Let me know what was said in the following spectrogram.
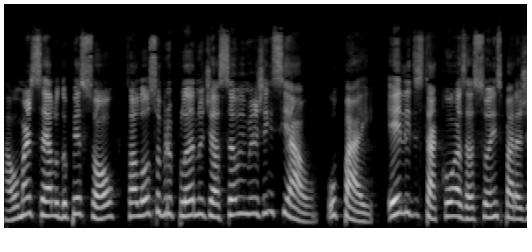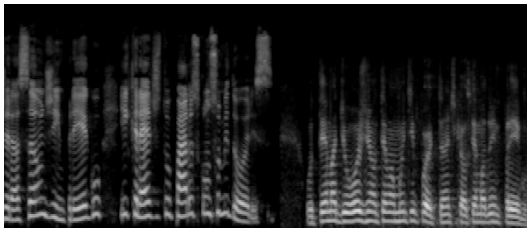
Raul Marcelo, do PSOL, falou sobre o plano de ação emergencial, o PAI. Ele destacou as ações para geração de emprego e crédito para os consumidores. O tema de hoje é um tema muito importante, que é o tema do emprego.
